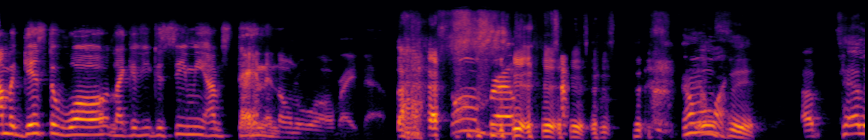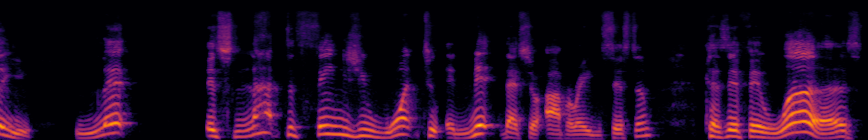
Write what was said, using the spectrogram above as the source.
I'm against the wall. Like if you can see me, I'm standing on the wall right now. Come on, bro. Come on. Listen, I'm telling you, let it's not the things you want to admit that's your operating system. Because if it was,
